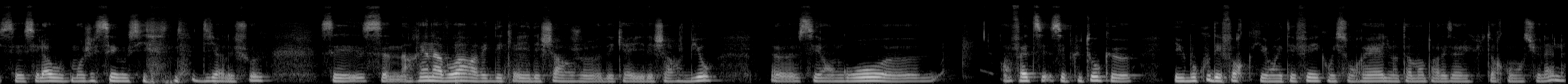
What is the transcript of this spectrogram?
c'est là où moi j'essaie aussi de dire les choses. Ça n'a rien à voir avec des cahiers des charges, des cahiers des charges bio. Euh, c'est en gros en fait, c'est plutôt que il y a eu beaucoup d'efforts qui ont été faits et qui sont réels, notamment par les agriculteurs conventionnels,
